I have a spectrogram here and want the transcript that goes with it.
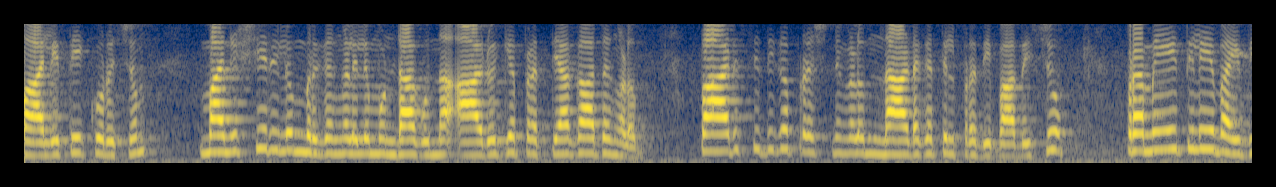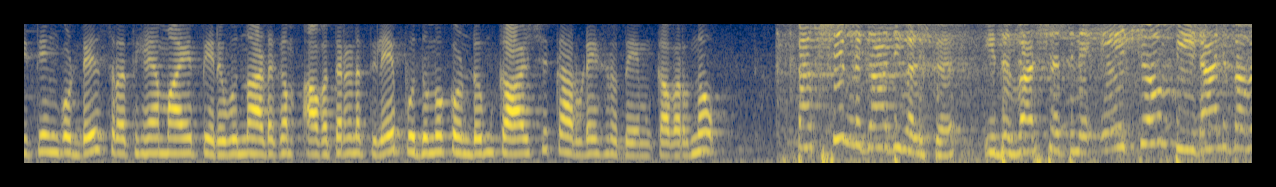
ബാല്യത്തെക്കുറിച്ചും മനുഷ്യരിലും മൃഗങ്ങളിലും ഉണ്ടാകുന്ന ആരോഗ്യ പ്രത്യാഘാതങ്ങളും പാരിസ്ഥിതിക പ്രശ്നങ്ങളും നാടകത്തിൽ പ്രതിപാദിച്ചു. പ്രമേയത്തിലെ വൈവിധ്യം കൊണ്ട് ശ്രദ്ധേയമായ തെരുവു നാടകം അവതരണത്തിലെ പുതുമ കൊണ്ടും കാഴ്ചക്കാരുടെ ഹൃദയം കവർന്നു. പക്ഷി മൃഗാദികൾക്ക് ഇത് വർഷത്തിലെ ഏറ്റവും പീഡാനുഭവ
